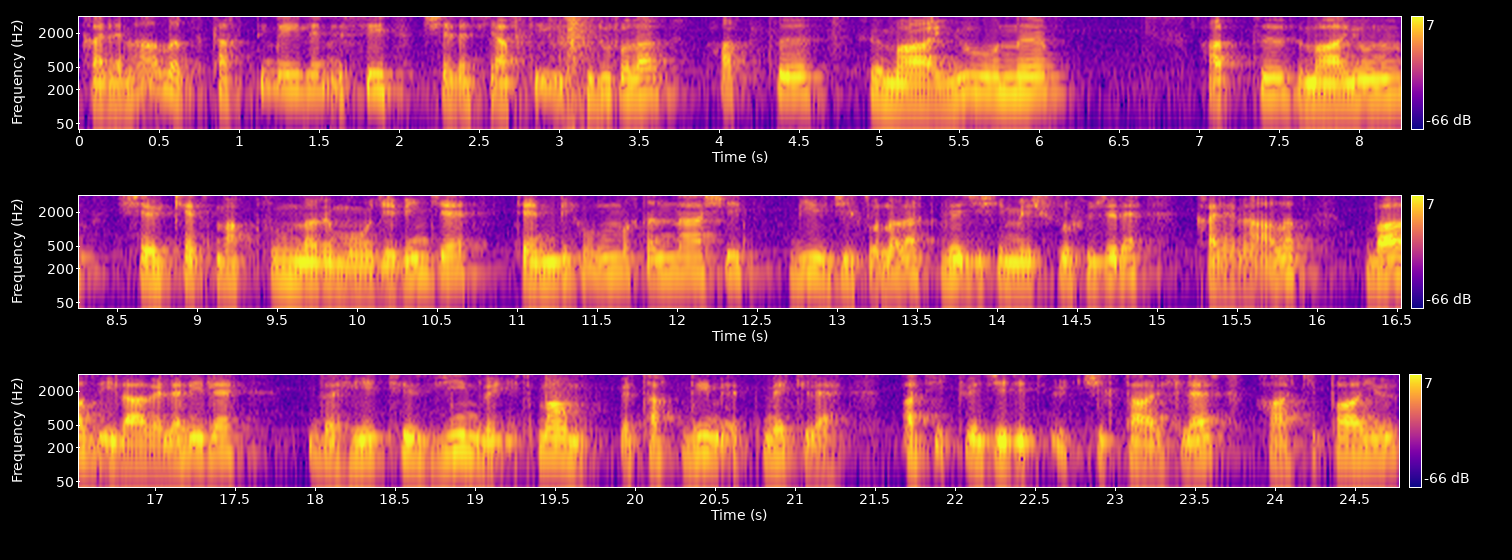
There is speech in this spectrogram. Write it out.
kaleme alıp takdim eylemesi şeref yaptığı sudur olan hattı Hümayun'u hattı Hümayun'u şevket makrumları mucebince tembih olunmaktan naşi bir cilt olarak vecihi meşruh üzere kaleme alıp bazı ilaveler ile dahi tezyin ve itmam ve takdim etmekle atik ve cedid üç cilt tarihler hakipayı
